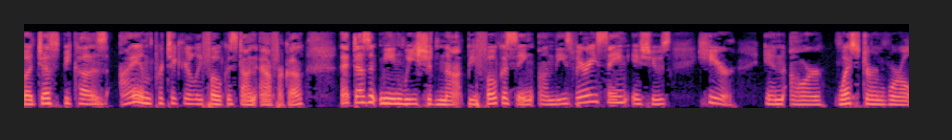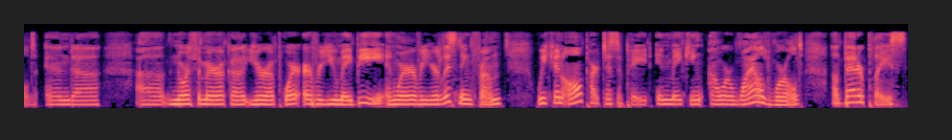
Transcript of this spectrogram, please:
But just because I am particularly focused on Africa, that doesn't mean we should not be focusing on these very same issues here in our Western world and uh, uh, North America, Europe, wherever you may be and wherever you're listening from, we can all participate in making our wild world a better place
